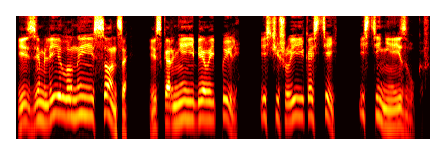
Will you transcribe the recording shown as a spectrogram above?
из земли, луны и солнца, из корней и белой пыли, из чешуи и костей, из теней и звуков.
